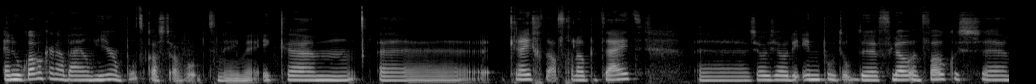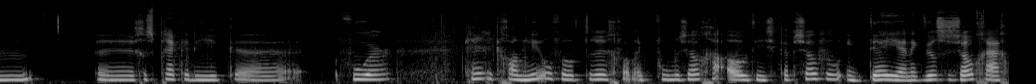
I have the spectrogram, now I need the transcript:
En hoe kwam ik er nou bij om hier een podcast over op te nemen? Ik uh, kreeg de afgelopen tijd sowieso de input op de flow en focus um, gesprekken die ik voer. Kreeg ik gewoon heel veel terug van ik voel me zo chaotisch. Ik heb zoveel ideeën en ik wil ze zo graag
